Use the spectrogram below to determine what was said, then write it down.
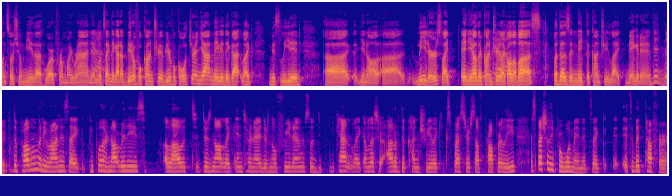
on social media who are from Iran. and It looks like they got a beautiful country, a beautiful culture, and yeah, maybe they got like misleaded uh, you know, uh, leaders like any other country, like all of us, but doesn't make the country like negative. The, the, the problem with Iran is like people are not really allowed. To, there's not like internet. There's no freedom, so you can't like unless you're out of the country like express yourself properly. Especially for women, it's like it's a bit tougher.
